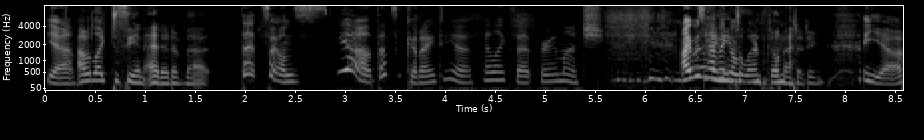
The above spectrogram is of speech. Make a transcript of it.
Yeah, i would like to see an edit of that that sounds. Yeah, that's a good idea. I like that very much. I was really having need a- to learn film editing Yeah.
